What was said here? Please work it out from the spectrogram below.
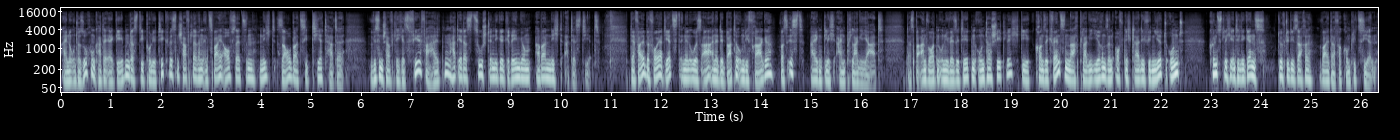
Eine Untersuchung hatte ergeben, dass die Politikwissenschaftlerin in zwei Aufsätzen nicht sauber zitiert hatte. Wissenschaftliches Fehlverhalten hat ihr das zuständige Gremium aber nicht attestiert. Der Fall befeuert jetzt in den USA eine Debatte um die Frage, was ist eigentlich ein Plagiat? Das beantworten Universitäten unterschiedlich, die Konsequenzen nach Plagiieren sind oft nicht klar definiert und künstliche Intelligenz dürfte die Sache weiter verkomplizieren.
